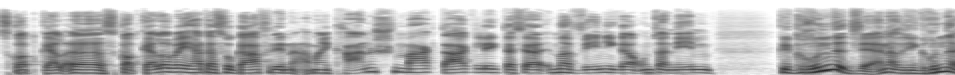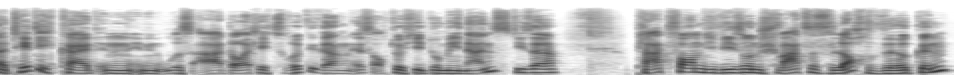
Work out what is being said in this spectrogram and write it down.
Scott, Gall äh, Scott Galloway hat das sogar für den amerikanischen Markt dargelegt, dass ja immer weniger Unternehmen gegründet werden, also die Gründertätigkeit in, in den USA deutlich zurückgegangen ist, auch durch die Dominanz dieser Plattformen, die wie so ein schwarzes Loch wirken.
